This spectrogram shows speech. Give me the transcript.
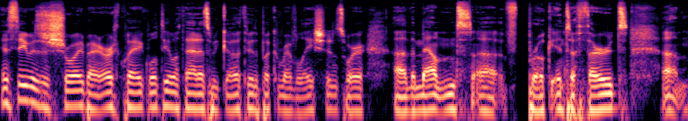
and the city was destroyed by an earthquake. We'll deal with that as we go through the book of Revelations, where uh, the mountains uh, broke into thirds. Um,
